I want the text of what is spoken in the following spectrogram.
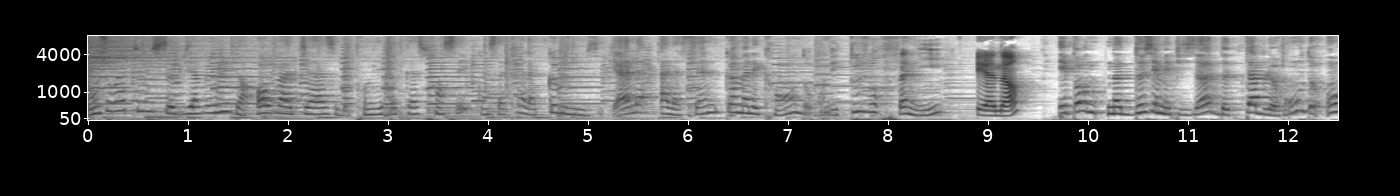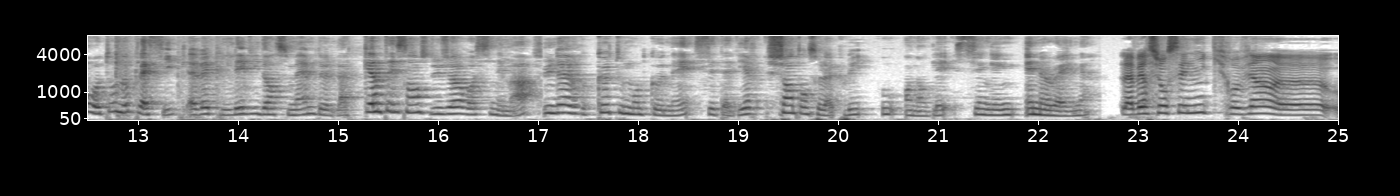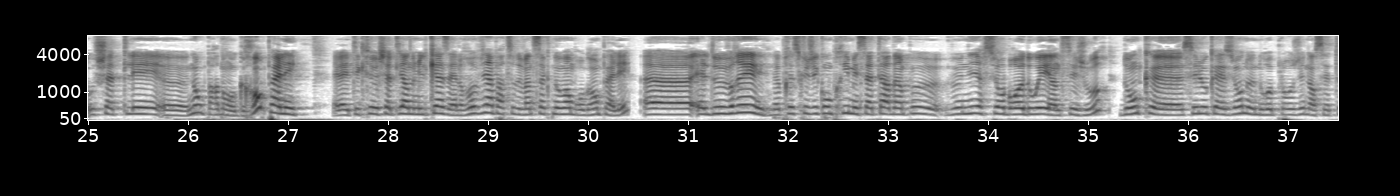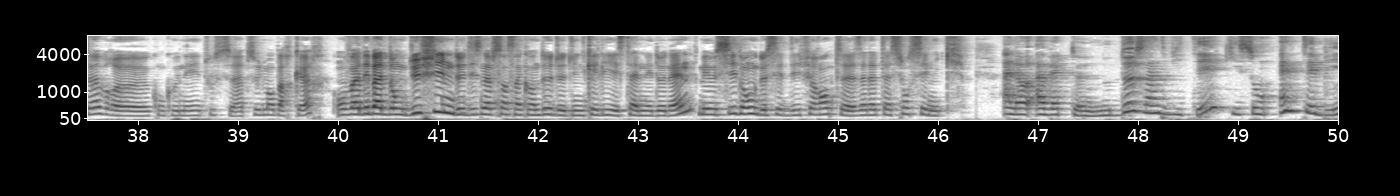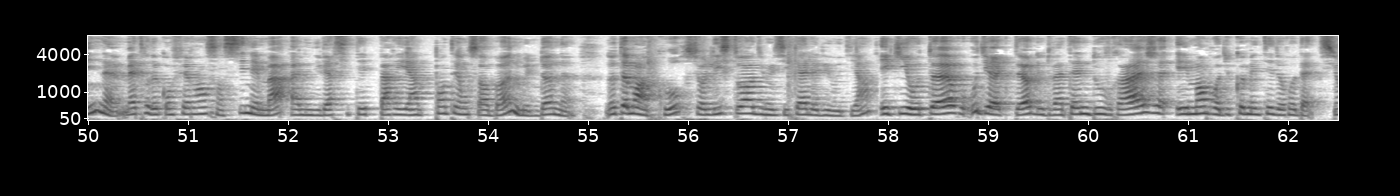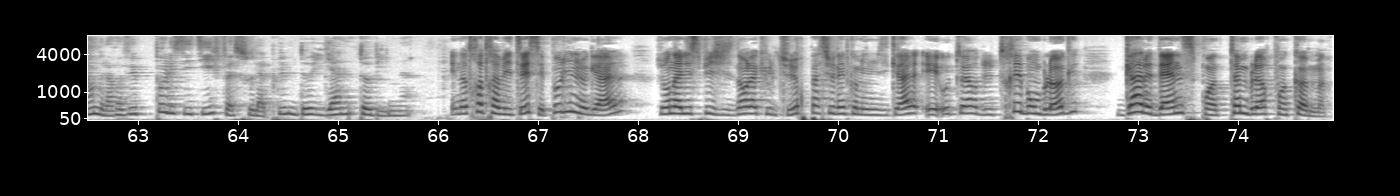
Bonjour à tous, bienvenue dans All Jazz, le premier podcast français consacré à la comédie musicale, à la scène comme à l'écran. Donc on est toujours Fanny et Anna. Et pour notre deuxième épisode de Table Ronde, on retourne au classique avec l'évidence même de la quintessence du genre au cinéma, une œuvre que tout le monde connaît, c'est-à-dire Chantons sous la pluie ou en anglais Singing in the Rain. La version scénique revient euh, au Châtelet, euh, non pardon, au Grand Palais. Elle a été créée au Châtelet en 2015, elle revient à partir du 25 novembre au Grand Palais. Euh, elle devrait, d'après ce que j'ai compris, mais ça tarde un peu, venir sur Broadway un de ces jours. Donc c'est l'occasion de nous replonger dans cette œuvre qu'on connaît tous absolument par cœur. On va débattre donc du film de 1952 de Gene Kelly et Stanley Donen, mais aussi donc de ces différentes adaptations scéniques. Alors avec euh, nos deux invités qui sont Bin, maître de conférence en cinéma à l'université Paris 1 Panthéon-Sorbonne où il donne notamment un cours sur l'histoire du musical hollywoodien et qui est auteur ou directeur d'une vingtaine d'ouvrages et membre du comité de rédaction de la revue Policitif sous la plume de Yann Tobin. Et notre autre invité c'est Pauline Legal, journaliste pigiste dans la culture, passionnée de comédie musicale et auteur du très bon blog gottadance.tumblr.com.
